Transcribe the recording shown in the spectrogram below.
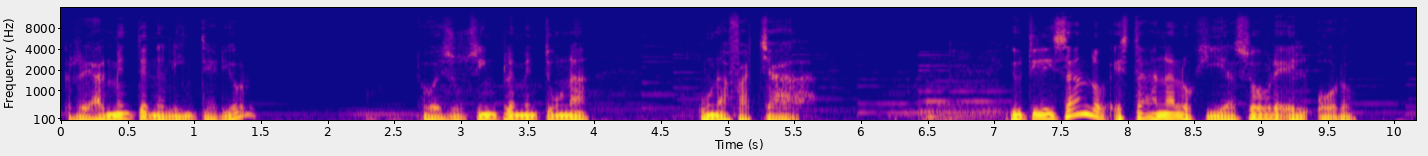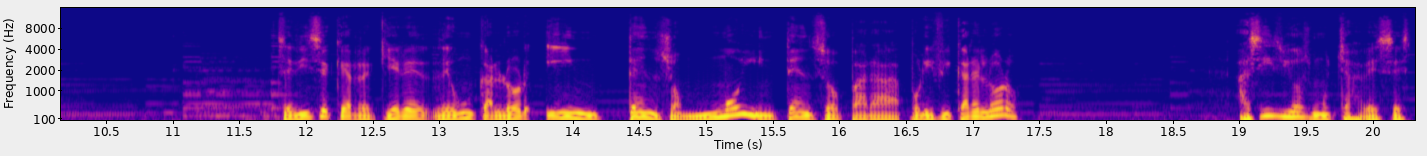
realmente en el interior? ¿O es simplemente una, una fachada? Y utilizando esta analogía sobre el oro, se dice que requiere de un calor intenso, muy intenso para purificar el oro. Así Dios muchas veces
